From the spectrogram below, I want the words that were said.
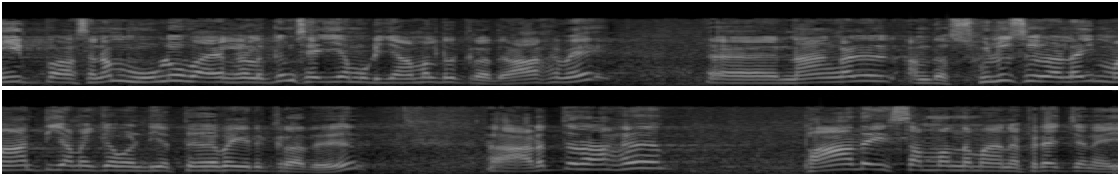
நீர்ப்பாசனம் முழு வயல்களுக்கும் செய்ய முடியாமல் இருக்கிறது. ஆகவே நாங்கள் அந்த சுலுசுகளை மாற்றி அமைக்க வேண்டிய தேவை இருக்கிறது. அடுத்ததாக பாதை சம்பந்தமான பிரச்சனை.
